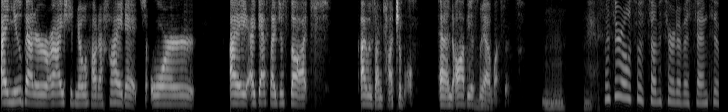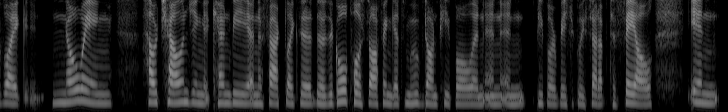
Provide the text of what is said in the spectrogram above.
I knew better, or I should know how to hide it, or I, I guess I just thought I was untouchable, and obviously I wasn't. Mhm. Was there also some sort of a sense of like knowing how challenging it can be. And the fact like the, the, the goalpost often gets moved on people and, and, and people are basically set up to fail in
